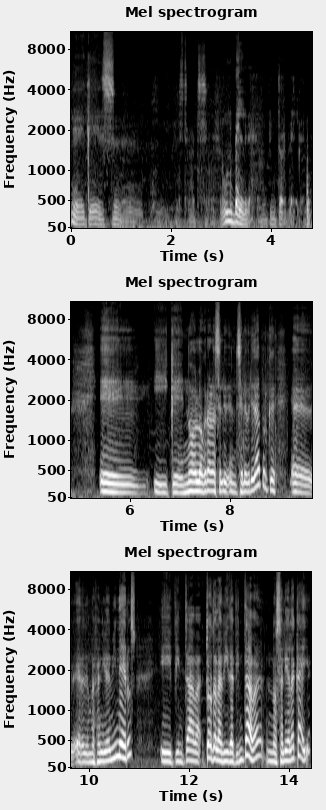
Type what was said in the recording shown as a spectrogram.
eh, que es eh, un belga, un pintor belga. Y que no logró la celebridad porque era de una familia de mineros y pintaba, toda la vida pintaba, no salía a la calle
